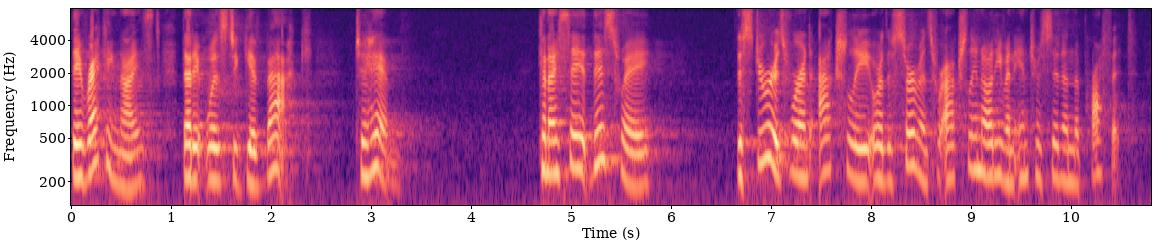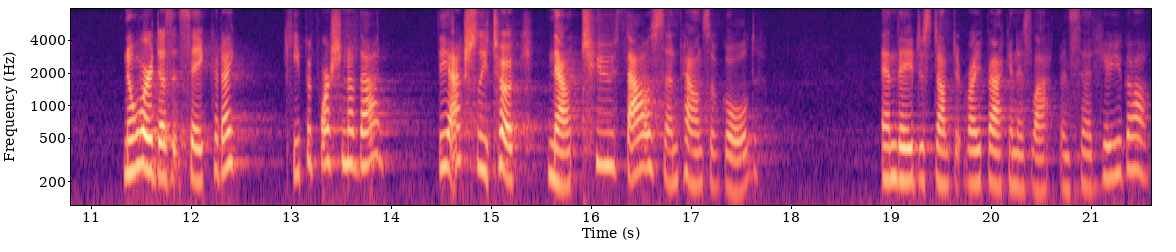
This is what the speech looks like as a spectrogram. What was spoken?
they recognized that it was to give back to Him. Can I say it this way? The stewards weren't actually, or the servants were actually not even interested in the profit. Nowhere does it say, Could I keep a portion of that? They actually took now 2,000 pounds of gold and they just dumped it right back in his lap and said, Here you go.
